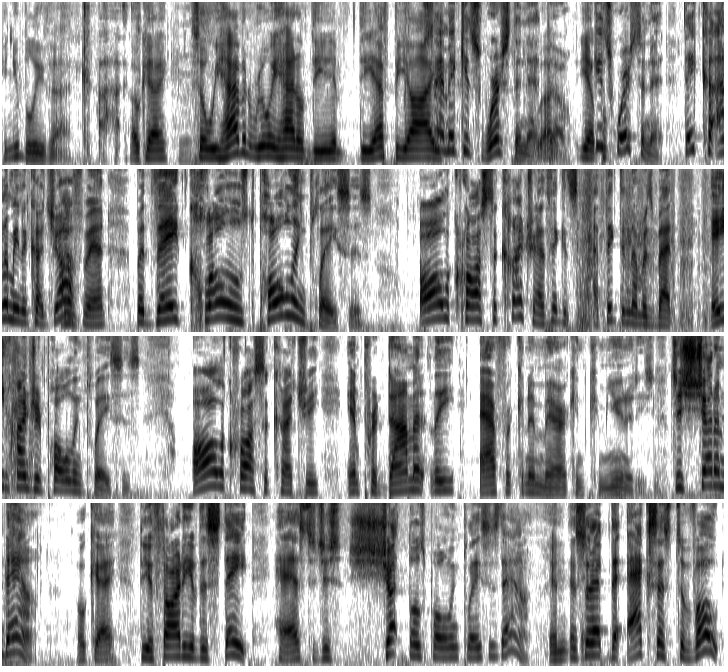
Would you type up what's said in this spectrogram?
Can you believe that? God. Okay, so we haven't really had the the FBI. Sam, it gets worse than that, though. Uh, yeah, it gets worse than that. They, I don't mean to cut you off, man, but they closed polling places all across the country. I think it's I think the number is about 800 polling places all across the country in predominantly African American communities. Just shut them down okay, the authority of the state has to just shut those polling places down. And, and, so that the access to vote,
